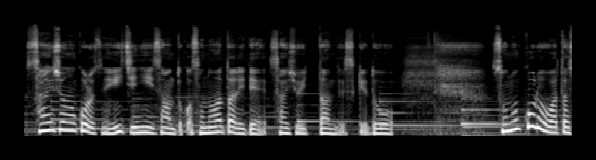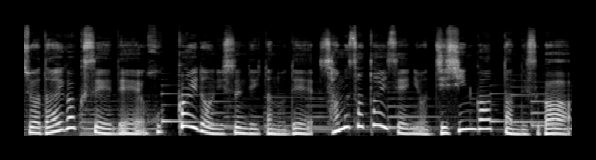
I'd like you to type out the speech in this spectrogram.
最初の頃ですね123とかその辺りで最初行ったんですけどその頃私は大学生で北海道に住んでいたので寒さ耐性には自信があったんですが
